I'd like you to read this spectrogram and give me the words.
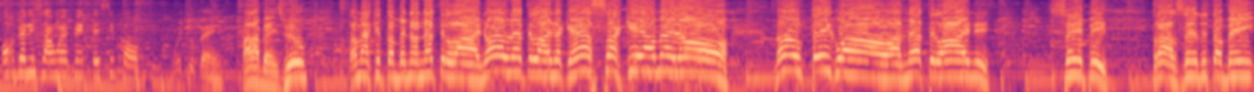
organizar um evento desse porte. Muito bem. Parabéns, viu? Estamos aqui também na Netline. Olha a Netline aqui. Essa aqui é a melhor. Não tem igual. A Netline sempre trazendo e também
